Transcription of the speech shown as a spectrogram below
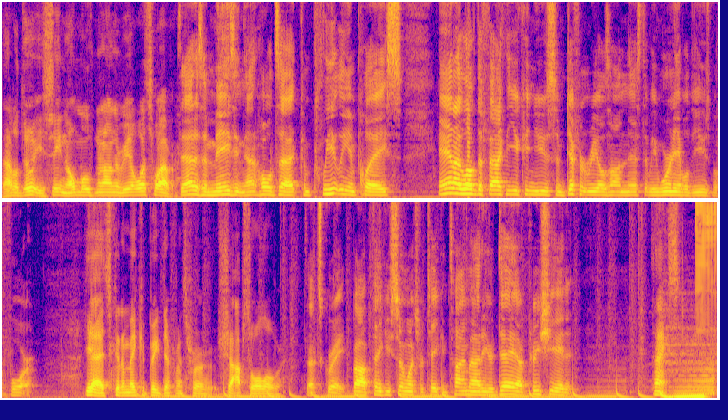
That'll do it. You see, no movement on the reel whatsoever. That is amazing. That holds that completely in place. And I love the fact that you can use some different reels on this that we weren't able to use before. Yeah, it's going to make a big difference for shops all over. That's great. Bob, thank you so much for taking time out of your day. I appreciate it. Thanks.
